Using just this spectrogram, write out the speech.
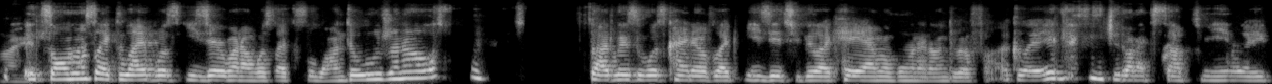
right. It's almost like life was easier when I was like full on delusional. So at least it was kind of like easy to be like, hey, I'm a woman, I don't give a fuck. Like you don't accept me, like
